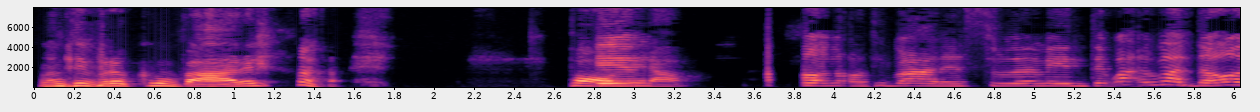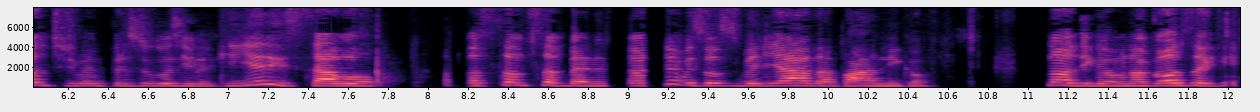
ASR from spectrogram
Non ti preoccupare. Povera. Eh, no, no, ti pare assolutamente. Guarda, guarda, oggi mi è preso così perché ieri stavo abbastanza bene, stamattina mi sono svegliata, panico. No, dico, è una cosa che,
